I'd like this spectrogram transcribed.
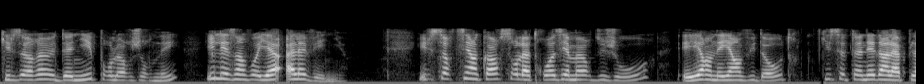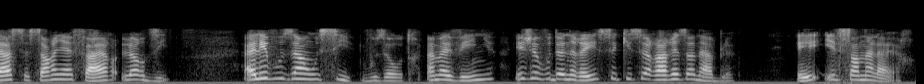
qu'ils auraient un denier pour leur journée il les envoya à la vigne. Il sortit encore sur la troisième heure du jour et en ayant vu d'autres qui se tenaient dans la place sans rien faire leur dit allez-vous-en aussi vous autres à ma vigne et je vous donnerai ce qui sera raisonnable. Et ils s'en allèrent.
